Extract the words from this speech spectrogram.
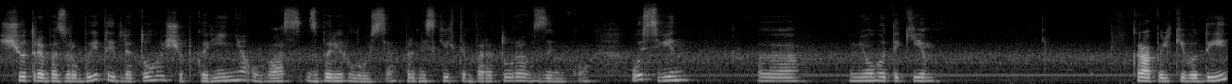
Що треба зробити для того, щоб коріння у вас зберіглося при низьких температурах взимку? Ось він, е, у нього такі крапельки води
